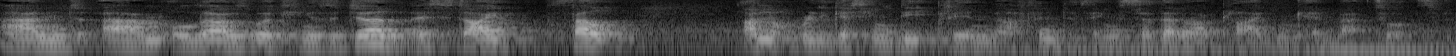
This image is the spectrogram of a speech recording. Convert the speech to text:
And um, although I was working as a journalist, I felt I'm not really getting deeply enough into things, so then I applied and came back to Oxford.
